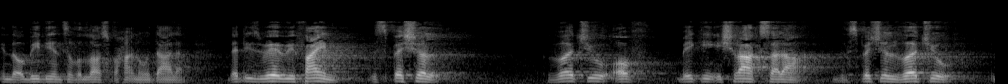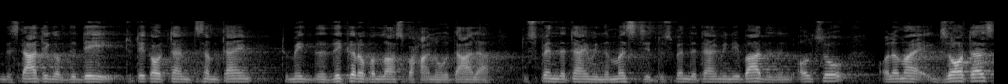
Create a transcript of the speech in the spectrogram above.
in the obedience of Allah subhanahu wa ta'ala. That is where we find the special virtue of making ishraq salah, the special virtue in the starting of the day to take out time, some time to make the dhikr of Allah subhanahu wa ta'ala, to spend the time in the masjid, to spend the time in ibadat, and also ulama exhort us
